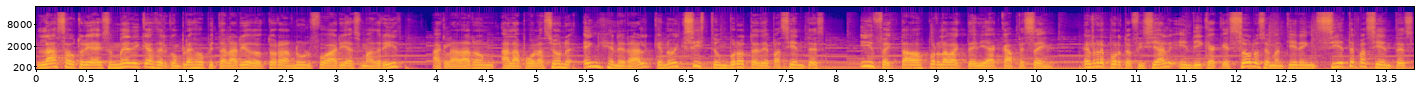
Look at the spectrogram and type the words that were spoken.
Las autoridades médicas del complejo hospitalario Dr. Anulfo Arias Madrid aclararon a la población en general que no existe un brote de pacientes infectados por la bacteria KPC. El reporte oficial indica que solo se mantienen 7 pacientes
